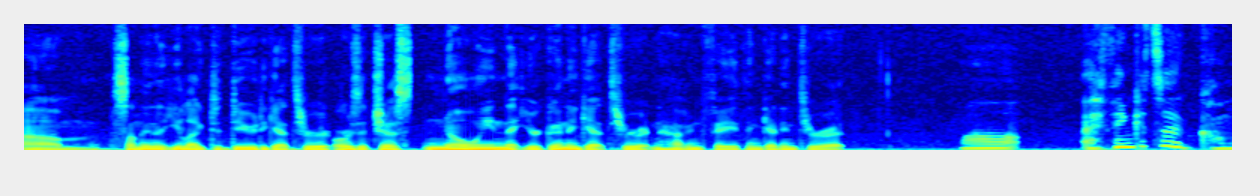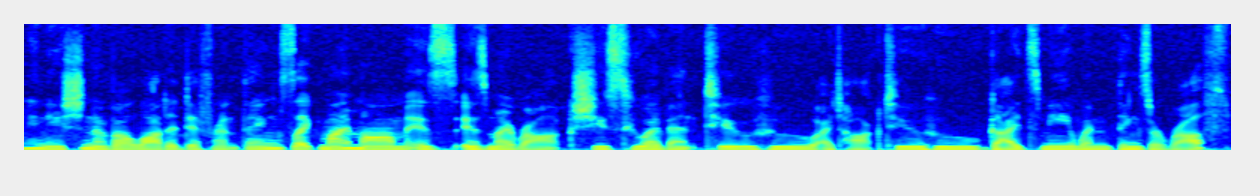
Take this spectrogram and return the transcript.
um, something that you like to do to get through it, or is it just knowing that you're going to get through it and having faith and getting through it? Well, I think it's a combination of a lot of different things. Like my mom is is my rock. She's who I vent to, who I talk to, who guides me when things are rough.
